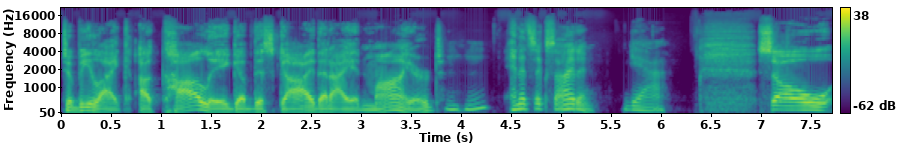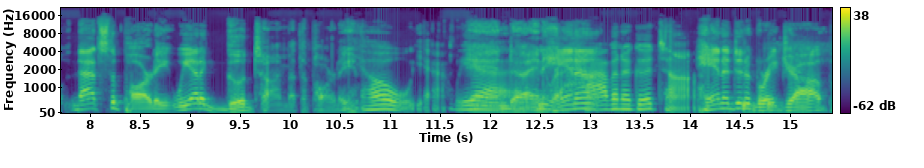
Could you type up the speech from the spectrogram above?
to be like a colleague of this guy that i admired Mhm. and it's exciting Yeah. so that's the party. We had a good time at the party. Oh yeah. Yeah. And, uh, and we Hannah- having a good time. Hannah did a great job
